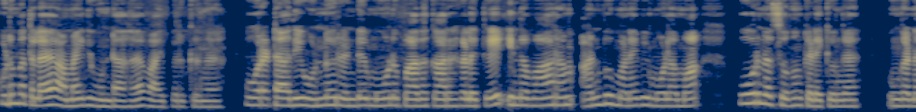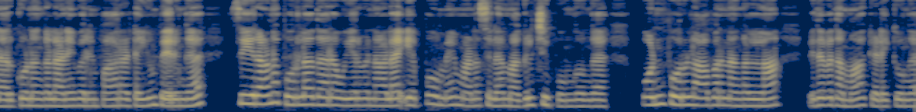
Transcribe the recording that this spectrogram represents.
குடும்பத்தில் அமைதி உண்டாக வாய்ப்பு இருக்குங்க. பூரட்டாதி ஒன்று ரெண்டு மூணு பாதக்காரர்களுக்கு இந்த வாரம் அன்பு மனைவி மூலமாக பூர்ண சுகம் கிடைக்குங்க. உங்கள் நற்குணங்கள் அனைவரின் பாராட்டையும் பெறுங்க. சீரான பொருளாதார உயர்வினால் எப்போவுமே மனசில் மகிழ்ச்சி பொங்குங்க. பொன் பொருள் ஆபரணங்கள்லாம் விதவிதமாக கிடைக்குங்க.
